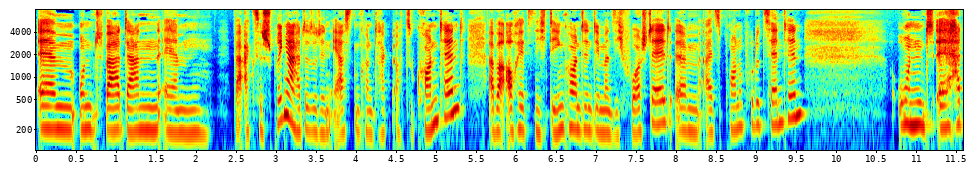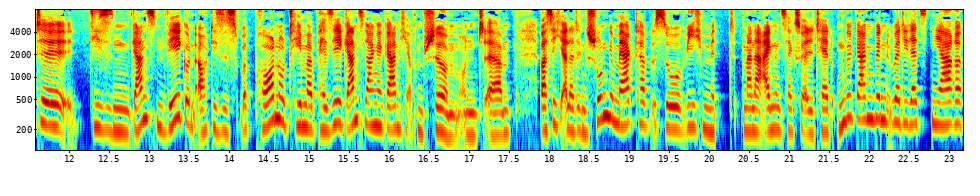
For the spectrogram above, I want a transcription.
Ähm, und war dann ähm, bei Axel Springer, hatte so den ersten Kontakt auch zu Content, aber auch jetzt nicht den Content, den man sich vorstellt als Pornoproduzentin und äh, hatte diesen ganzen Weg und auch dieses Porno-Thema per se ganz lange gar nicht auf dem Schirm. Und ähm, was ich allerdings schon gemerkt habe, ist so, wie ich mit meiner eigenen Sexualität umgegangen bin über die letzten Jahre.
